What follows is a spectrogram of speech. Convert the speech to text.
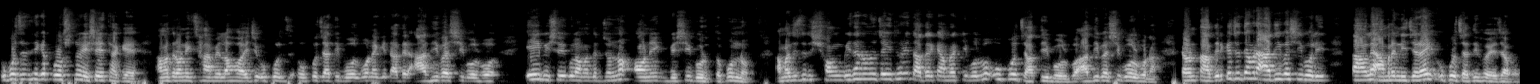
উপজাতি থেকে প্রশ্ন এসেই থাকে, আমাদের অনেক ঝামেলা হয় যে উপ- উপজাতি বলব নাকি তাদের আদিবাসী বলব? এই বিষয়গুলো আমাদের জন্য অনেক বেশি গুরুত্বপূর্ণ। আমাদের যদি সংবিধান অনুযায়ী ধরি, তাদেরকে আমরা কি বলব? উপজাতি বলব, আদিবাসী বলব না। কারণ তাদেরকে যদি আমরা আদিবাসী বলি, তাহলে আমরা নিজেরাই উপজাতি হয়ে যাব।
